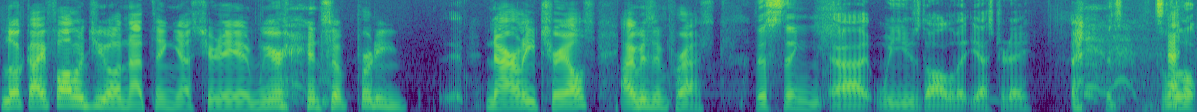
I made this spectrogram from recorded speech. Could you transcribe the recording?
Look, I followed you on that thing yesterday, and we were in some pretty gnarly trails. I was impressed. This thing, uh, we used all of it yesterday. It's, it's a little,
